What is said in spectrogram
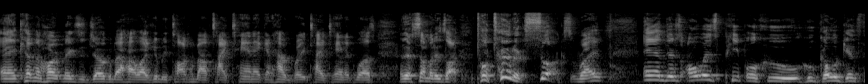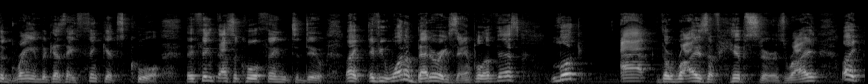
And Kevin Hart makes a joke about how like he'll be talking about Titanic and how great Titanic was, and then somebody's like, Titanic sucks, right? And there's always people who, who go against the grain because they think it's cool. They think that's a cool thing to do. Like, if you want a better example of this, look at the rise of hipsters, right? Like,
